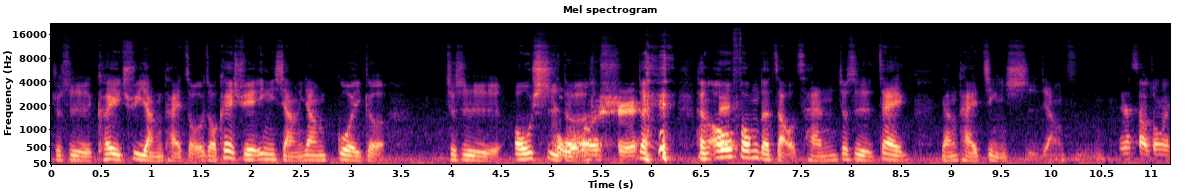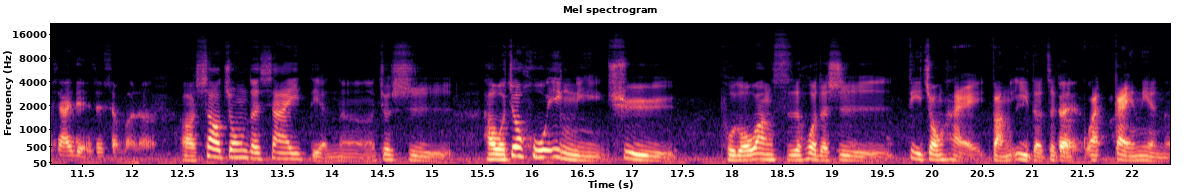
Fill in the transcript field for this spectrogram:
就是可以去阳台走一走，可以学印象一样过一个。就是欧式的，对，很欧风的早餐，就是在阳台进食这样子。那少中的下一点是什么呢？呃，少中的下一点呢，就是好，我就呼应你去普罗旺斯或者是地中海防疫的这个概概念呢。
